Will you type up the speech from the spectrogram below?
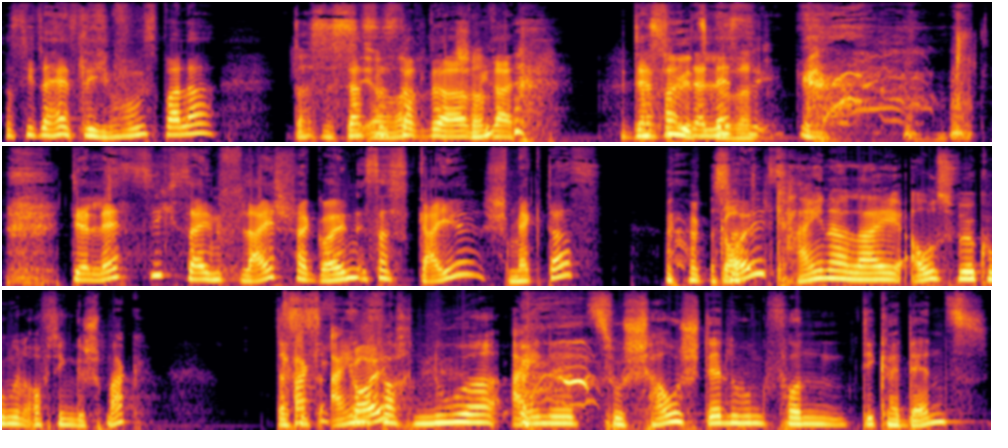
Das ist dieser hässliche Fußballer. Das ist, Das ja, ist doch da. schon? Der, Hast du jetzt der, lässt, der lässt sich sein Fleisch vergolden. Ist das geil? Schmeckt das? Das Gold? hat keinerlei Auswirkungen auf den Geschmack. Das Kackig ist einfach nur eine zur Schaustellung von Dekadenz,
